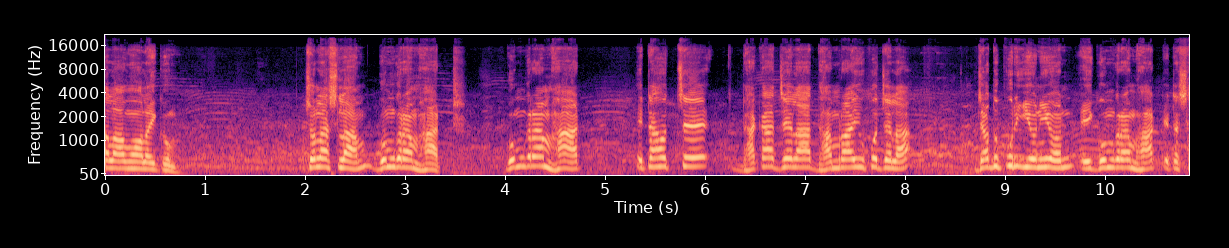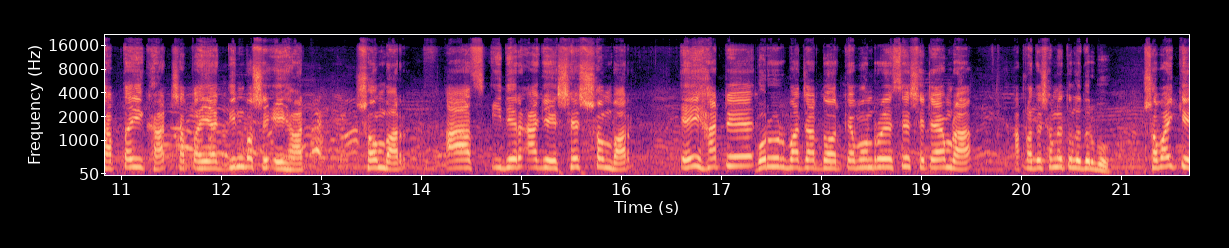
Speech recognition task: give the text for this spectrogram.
আসসালামু আলাইকুম। চলে আসলাম গুমগ্রাম হাট। গুমগ্রাম হাট, এটা হচ্ছে ঢাকা জেলা ধামরাই উপজেলা, যাদবপুর ইউনিয়ন। এই গুমগ্রাম হাট, এটা সাপ্তাহিক হাট, সপ্তাহে একদিন বসে এই হাট। সোমবার, আজ ঈদের আগে শেষ সোমবার। এই হাটে গরুর বাজার দর কেমন রয়েছে সেটা আমরা আপনাদের সামনে তুলে ধরবো। সবাইকে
